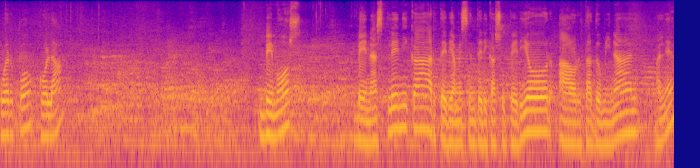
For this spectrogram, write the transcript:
cuerpo, cola. Vemos vena esplénica, arteria mesentérica superior, aorta abdominal, ¿vale?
